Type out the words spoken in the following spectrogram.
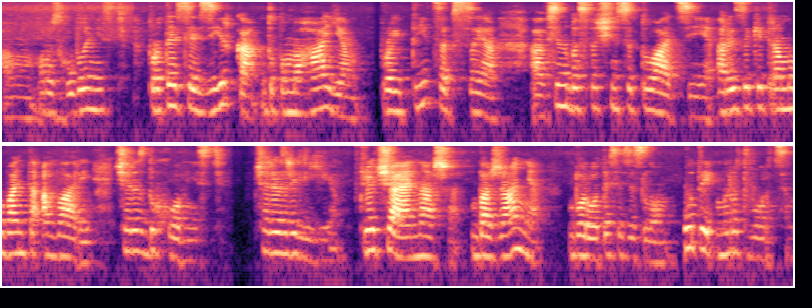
ем, розгубленість. Проте ця зірка допомагає пройти це все, е, всі небезпечні ситуації, ризики травмувань та аварій через духовність, через релігію, включає наше бажання боротися зі злом, бути миротворцем.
